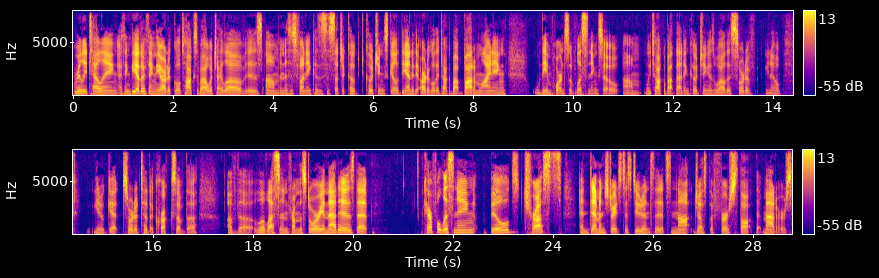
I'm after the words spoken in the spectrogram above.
really telling. I think the other thing the article talks about, which I love, is, um, and this is funny because this is such a co- coaching skill. At the end of the article, they talk about bottom lining the importance of listening. So um, we talk about that in coaching as well. This sort of, you know, you know, get sort of to the crux of the of the, the lesson from the story, and that is that Careful listening builds trusts and demonstrates to students that it's not just the first thought that matters.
